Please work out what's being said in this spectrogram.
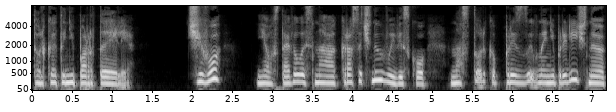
«Только это не портели». «Чего?» Я уставилась на красочную вывеску, настолько призывно неприличную,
